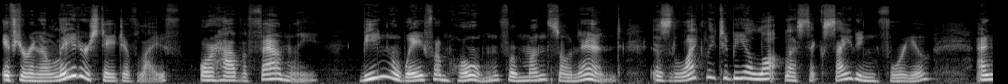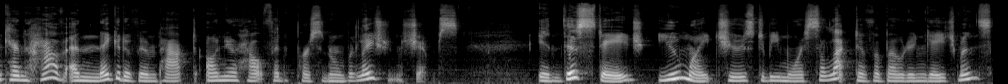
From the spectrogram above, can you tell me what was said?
If you're in a later stage of life or have a family, being away from home for months on end is likely to be a lot less exciting for you and can have a negative impact on your health and personal relationships. In this stage, you might choose to be more selective about engagements,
